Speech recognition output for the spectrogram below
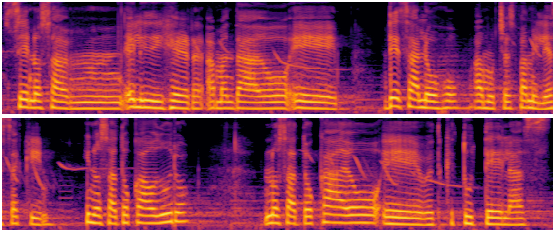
se nos ha, el IDIGER ha mandado eh, desalojo a muchas familias aquí y nos ha tocado duro nos ha tocado eh, tutelas,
